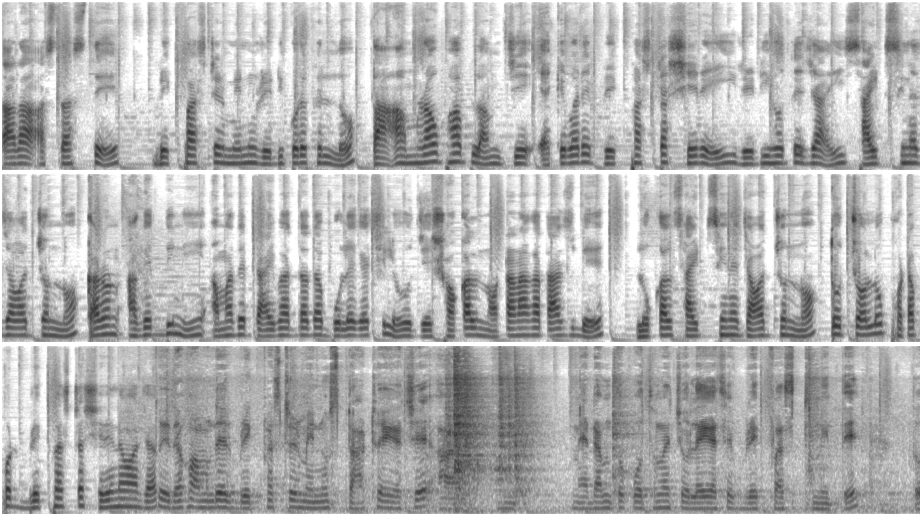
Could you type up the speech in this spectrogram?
তারা আস্তে আস্তে ব্রেকফাস্টের মেনু রেডি করে ফেলল তা আমরাও ভাবলাম যে একেবারে ব্রেকফাস্টটা সেরেই রেডি হতে যাই সাইট সিনে যাওয়ার জন্য। কারণ আগের দিনই আমাদের ড্রাইভার দাদা বলে গেছিল যে সকাল নটা নাগাদ আসবে লোকাল সাইট সিনে যাওয়ার জন্য। তো চলো ফটাফট ব্রেকফাস্টটা সেরে নেওয়া যাক। এই দেখো আমাদের ব্রেকফাস্টের মেনু স্টার্ট হয়ে গেছে আর ম্যাডাম তো প্রথমে চলে গেছে ব্রেকফাস্ট নিতে। তো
